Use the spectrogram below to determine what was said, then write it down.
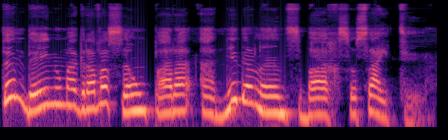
também numa gravação para a Netherlands Bar Society.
